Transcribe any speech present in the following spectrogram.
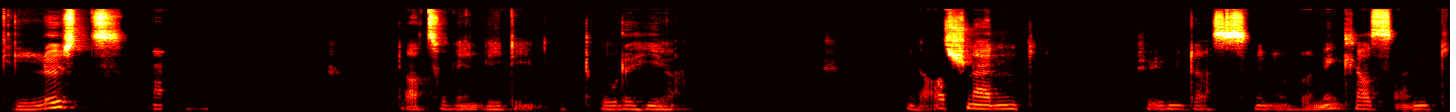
gelöst. Dazu werden wir die Methode hier wieder ausschneiden, fügen das in unsere Main-Klasse und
